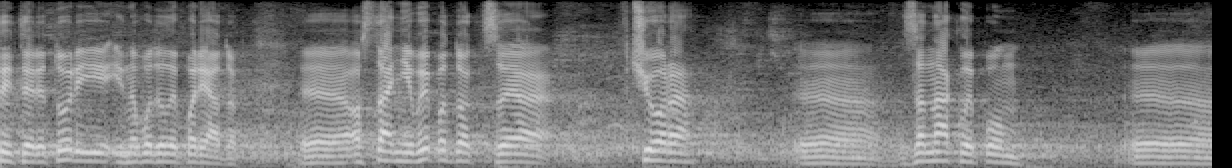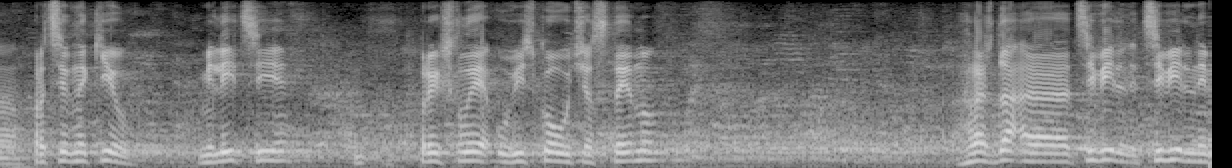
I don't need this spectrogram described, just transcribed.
ті території і наводили порядок. Е, Останній випадок це вчора е, за наклепом е, працівників міліції прийшли у військову частину е, цивіль, цивільні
